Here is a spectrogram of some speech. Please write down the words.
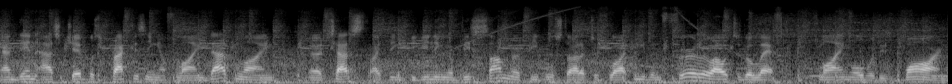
And then as Jeb was practicing and flying that line, uh, just I think beginning of this summer, people started to fly even further out to the left, flying over this barn.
